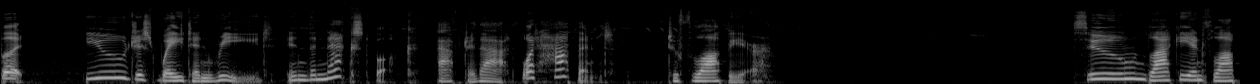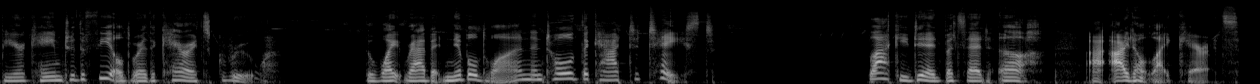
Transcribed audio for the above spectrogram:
But you just wait and read in the next book after that what happened to Flop Ear. Soon Blackie and Flop Ear came to the field where the carrots grew. The white rabbit nibbled one and told the cat to taste. Blackie did, but said, Ugh, I, I don't like carrots.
